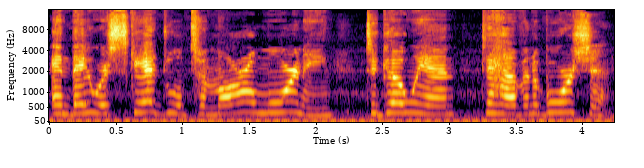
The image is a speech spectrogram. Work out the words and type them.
and they were scheduled tomorrow morning to go in to have an abortion.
